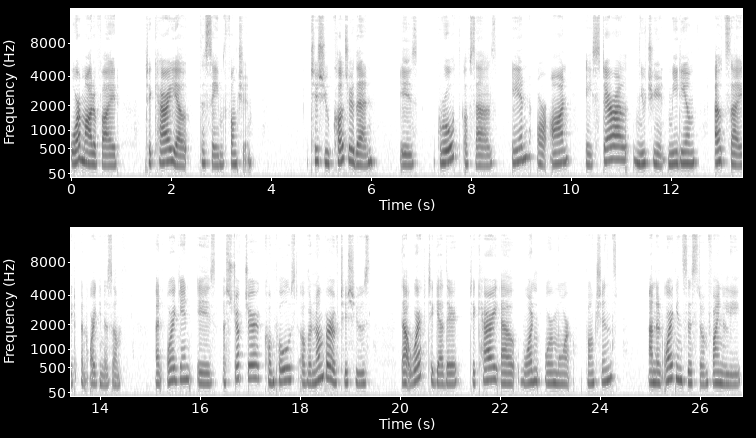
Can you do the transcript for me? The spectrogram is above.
or modified to carry out the same function. Tissue culture, then, is growth of cells in or on a sterile nutrient medium outside an organism. An organ is a structure composed of a number of tissues that work together to carry out one or more functions, and an organ system finally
